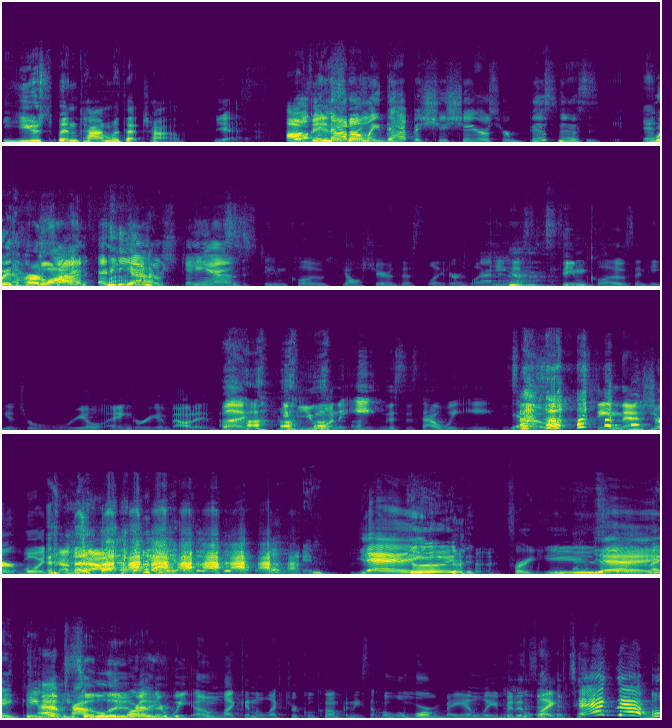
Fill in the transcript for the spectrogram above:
you spend time with that child. Yes. well, Obviously, and not only that, but she shares her business And with her her, son, life. and he Yeah. He has understands. to steam clothes. Y'all share this later. Like he has to steam clothes and he gets real angry about it. But if you want to eat, this is how we eat. So steam that shirt, boy. Chop chop. and yay, good for you. Yay. Making He Absolutely. rather we own like an electrical company, something a little more manly. But it's like tag that boy.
